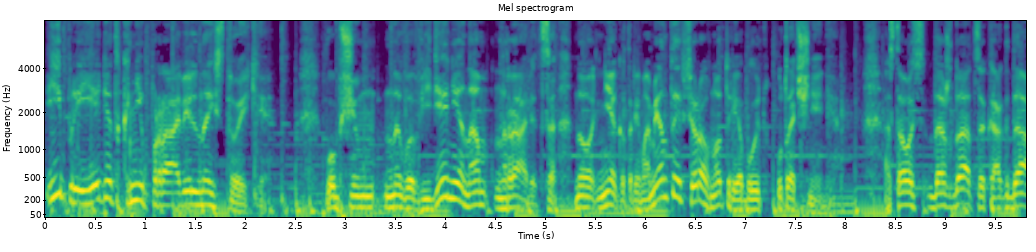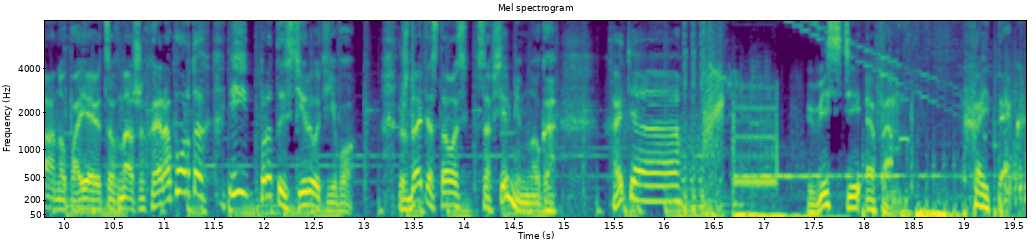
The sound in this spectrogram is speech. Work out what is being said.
и приедет к неправильной стойке? В общем, нововведение нам нравится, но некоторые моменты все равно требуют уточнения. Осталось дождаться, когда оно появится в наших аэропортах, и протестировать его. Ждать осталось совсем немного. Хотя... Вести FM. Эм. Хай-тек.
